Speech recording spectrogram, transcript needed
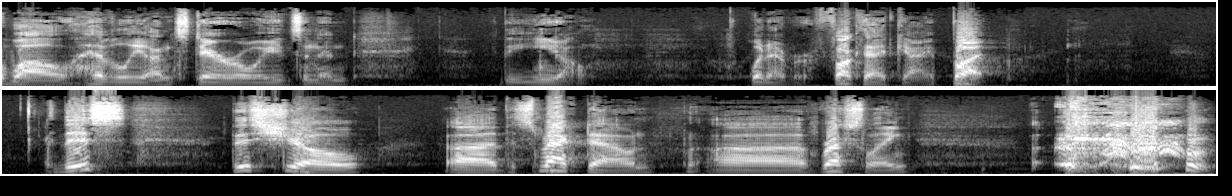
while heavily on steroids, and then you know whatever. Fuck that guy. But this this show, uh, the SmackDown uh, wrestling,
